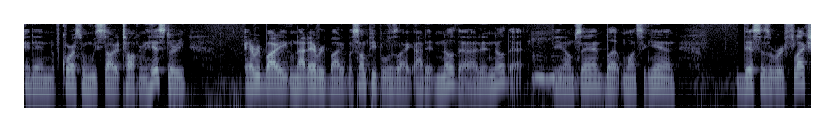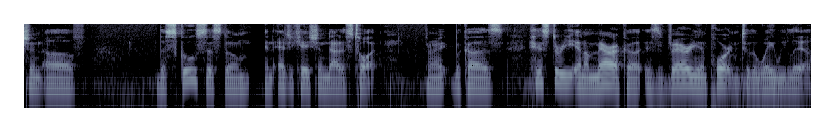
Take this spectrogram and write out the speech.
And then, of course, when we started talking to history, everybody, not everybody, but some people was like, I didn't know that. I didn't know that. Mm-hmm. You know what I'm saying? But once again, this is a reflection of the school system and education that is taught, right? Because history in America is very important to the way we live,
